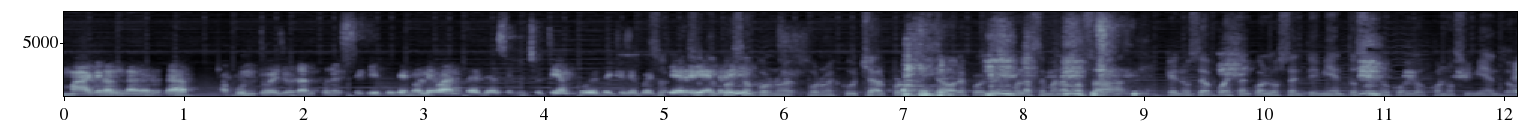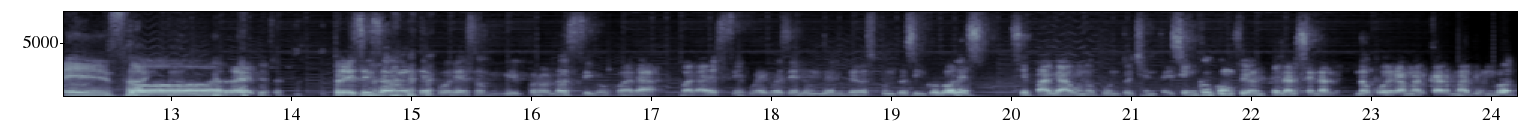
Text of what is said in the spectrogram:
magras, la verdad, a punto de llorar con este equipo que no levanta desde hace mucho tiempo, desde que se fue Eso, Thierry eso te Henry. pasa por no, por no escuchar pronosticadores, porque lo dijimos la semana pasada que no se apuestan con los sentimientos, sino con los conocimientos. ¿no? Exacto. Correcto. Precisamente por eso mi pronóstico para, para este juego es el under de 2.5 goles. Se paga 1.85. Confío en que el Arsenal no podrá marcar más de un gol.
